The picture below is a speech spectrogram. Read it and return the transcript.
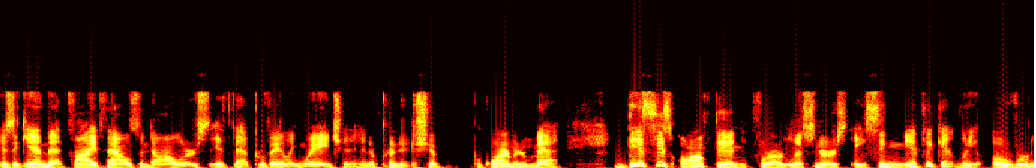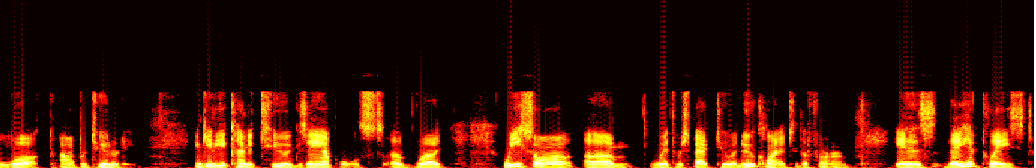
is again that $5,000 if that prevailing wage and, and apprenticeship requirement are met. This is often for our listeners a significantly overlooked opportunity. And give you kind of two examples of what we saw um, with respect to a new client to the firm is they had placed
